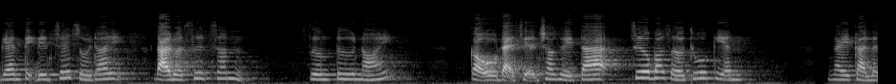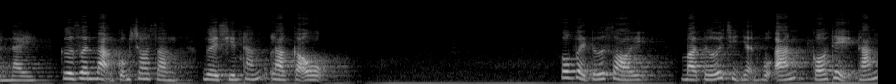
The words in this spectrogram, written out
ghen tị đến chết rồi đây, đại luật sư chân. Dương Tư nói, cậu đại diện cho người ta chưa bao giờ thua kiện. Ngay cả lần này, cư dân mạng cũng cho rằng người chiến thắng là cậu. Không phải tớ giỏi, mà tớ chỉ nhận vụ án có thể thắng.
